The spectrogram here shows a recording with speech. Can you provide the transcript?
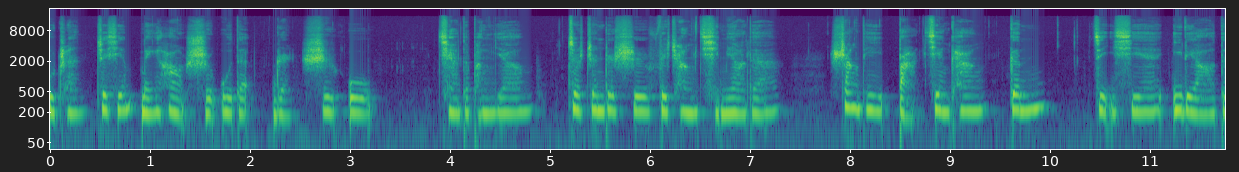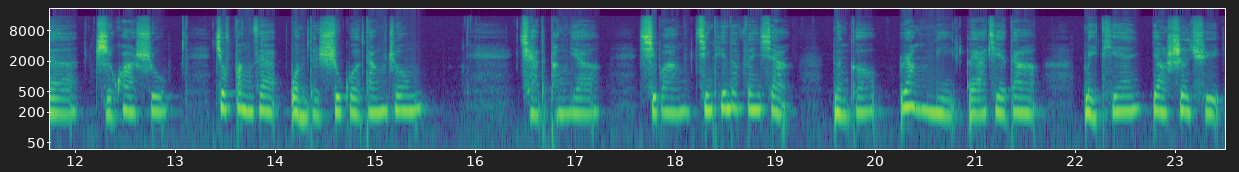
促成这些美好食物的人事物。亲爱的朋友，这真的是非常奇妙的。上帝把健康跟这一些医疗的植化素，就放在我们的蔬果当中。亲爱的朋友，希望今天的分享能够让你了解到。每天要摄取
